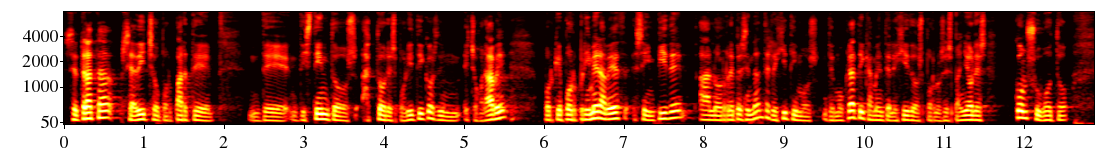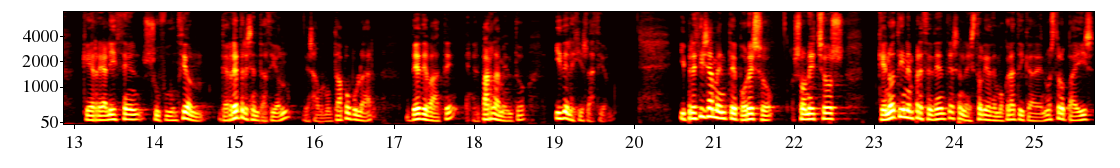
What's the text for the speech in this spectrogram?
Se trata, se ha dicho por parte de distintos actores políticos, de un hecho grave, porque por primera vez se impide a los representantes legítimos democráticamente elegidos por los españoles con su voto que realicen su función de representación de esa voluntad popular, de debate en el Parlamento y de legislación. Y precisamente por eso son hechos que no tienen precedentes en la historia democrática de nuestro país,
